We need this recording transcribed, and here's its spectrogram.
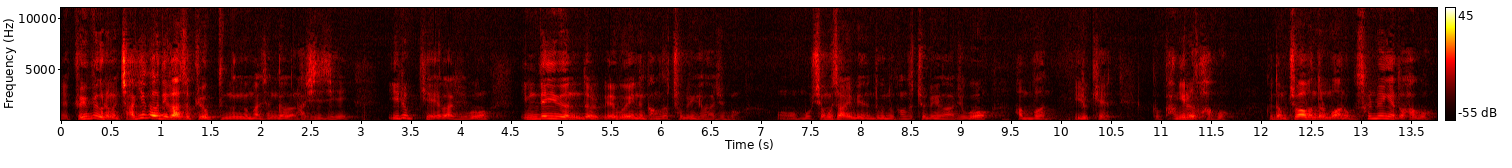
예, 교육비 그러면 자기가 어디 가서 교육 듣는 것만 생각을 하시지 이렇게 해가지고 임대위원들 외부에 있는 강사 초빙해가지고 어, 뭐 세무사님이 누구는 강사 초빙해가지고 한번 이렇게 그 강의를 하고 그다음 조합원들 모아놓고 설명회도 하고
